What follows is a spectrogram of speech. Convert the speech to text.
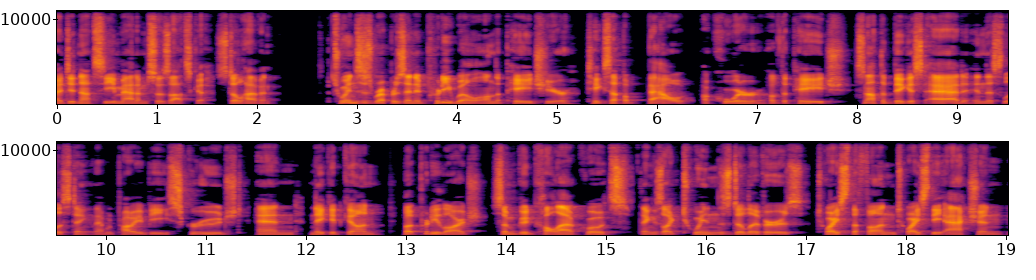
I did not see Madame Sousatzka, still haven't. Twins is represented pretty well on the page here. Takes up about a quarter of the page. It's not the biggest ad in this listing. That would probably be Scrooged and Naked Gun but pretty large. Some good call out quotes, things like Twins delivers, twice the fun, twice the action,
